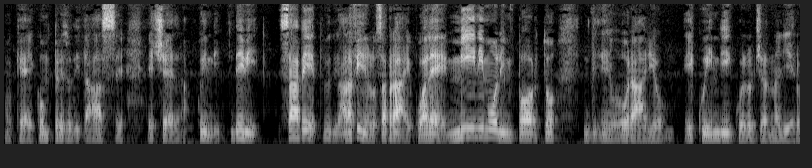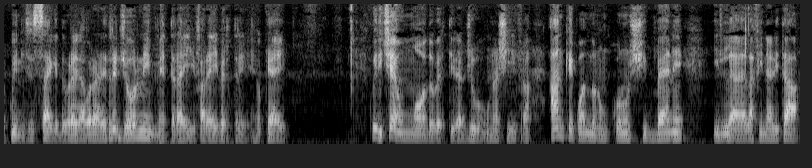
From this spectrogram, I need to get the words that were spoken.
ok? Compreso di tasse, eccetera. Quindi devi sapere, alla fine lo saprai qual è minimo l'importo di- orario e quindi quello giornaliero. Quindi se sai che dovrai lavorare tre giorni, metterai, farei per tre, ok? Quindi c'è un modo per tirare giù una cifra, anche quando non conosci bene il- la finalità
